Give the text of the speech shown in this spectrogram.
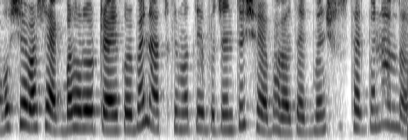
অবশ্যই বাসায় একবার হলেও ট্রাই করবেন। আজকের মতো এ পর্যন্তই। সবাই ভালো থাকবেন, সুস্থ থাকবেন। আল্লাহ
